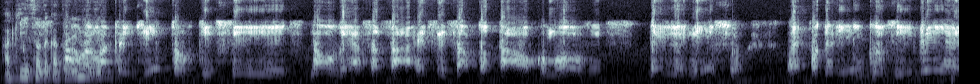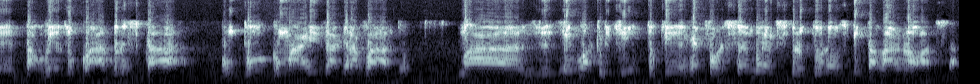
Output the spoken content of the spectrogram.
Aqui em Santa Catarina? Não, eu acredito que se não houvesse essa restrição total, como houve desde o início, é, poderia inclusive, talvez o quadro estar um pouco mais agravado mas eu acredito que reforçando a estrutura hospitalar nossa,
